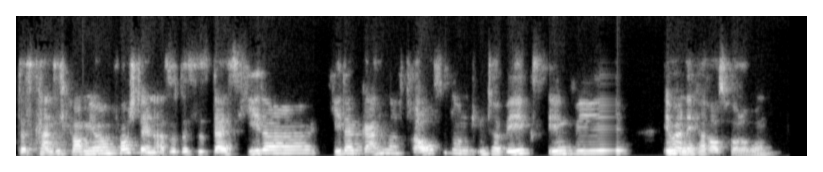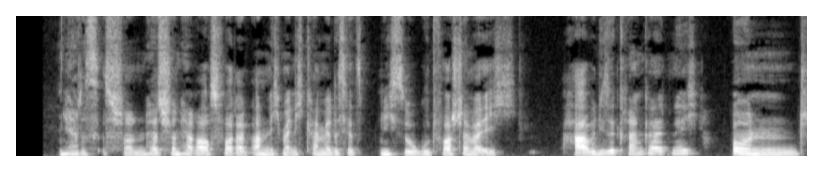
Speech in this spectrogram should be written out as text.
Das kann sich kaum jemand vorstellen. Also das ist, da ist jeder, jeder Gang nach draußen und unterwegs irgendwie immer eine Herausforderung. Ja, das ist schon, hört schon herausfordernd an. Ich meine, ich kann mir das jetzt nicht so gut vorstellen, weil ich habe diese Krankheit nicht. Und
